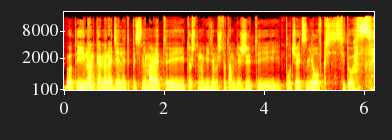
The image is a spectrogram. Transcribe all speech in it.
Вот, и нам камера отдельно это подснимает, и то, что мы видим, что там лежит, и получается неловкая ситуация.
